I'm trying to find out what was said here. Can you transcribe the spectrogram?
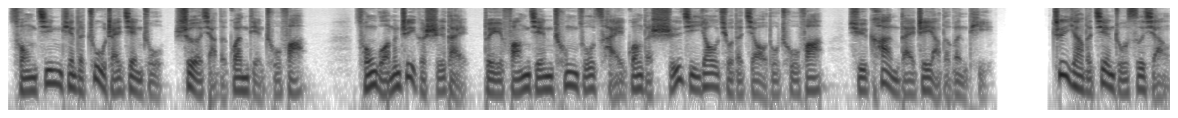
从今天的住宅建筑设想的观点出发，从我们这个时代对房间充足采光的实际要求的角度出发去看待这样的问题。这样的建筑思想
